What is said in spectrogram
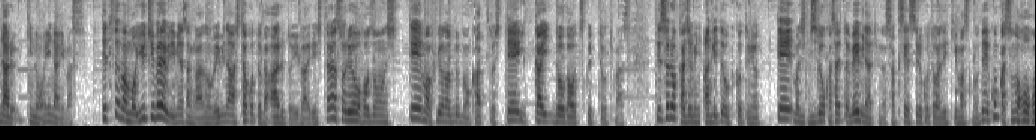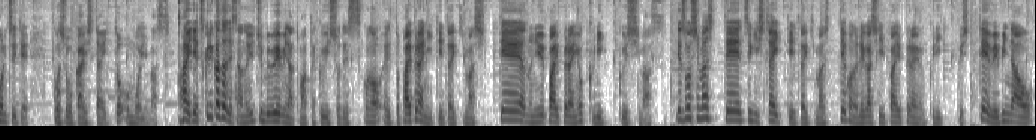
なる機能になります。で、例えばもう YouTube ライブで皆さんがあのウェビナーしたことがあるという場合でしたら、それを保存して、まあ、不要な部分をカットして、1回動画を作っておきます。で、それをカジャビに上げておくことによって、まあ、自動化されたウェビナーというのを作成することができますので、今回その方法についてご紹介したいと思います。はい。で、作り方ですね、あの YouTube ウェビナーと全く一緒です。この、えっと、パイプラインに行っていただきまして、あの、ニューパイプラインをクリックします。で、そうしまして、次下行っていただきまして、このレガシーパイプラインをクリックして、ウェビナーを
